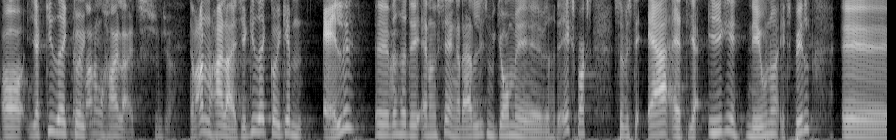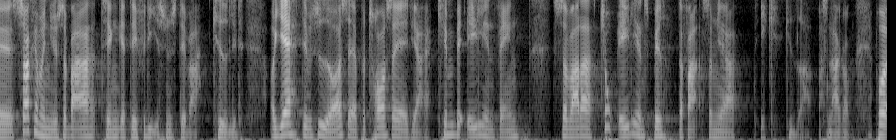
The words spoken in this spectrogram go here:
og jeg gider ikke Men gå der var nogle highlights, synes jeg. Der var nogle highlights. Jeg gider ikke gå igennem alle øh, hvad hedder det, annonceringer, der er der, ligesom vi gjorde med hvad hedder det, Xbox. Så hvis det er, at jeg ikke nævner et spil, øh, så kan man jo så bare tænke, at det er fordi, jeg synes, det var kedeligt. Og ja, det betyder også, at på trods af, at jeg er kæmpe Alien-fan, så var der to Alien-spil derfra, som jeg ikke gider at snakke om. Prøv,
